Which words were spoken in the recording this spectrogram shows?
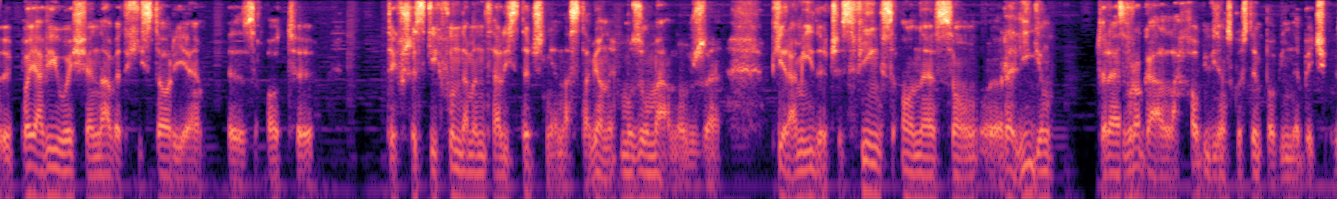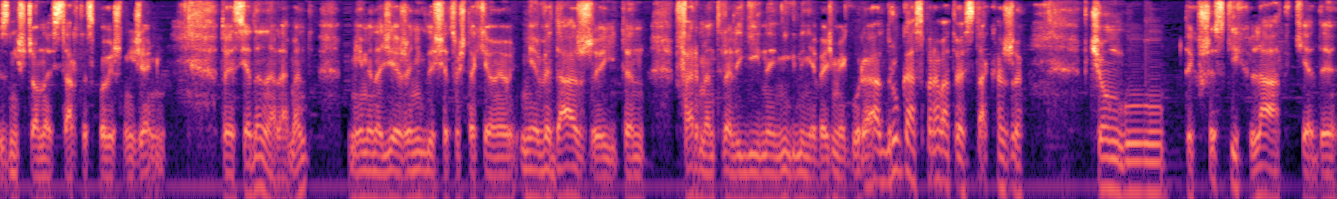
y, pojawiły się nawet historie z, od y, tych wszystkich fundamentalistycznie nastawionych muzułmanów, że piramidy czy Sfinks, one są religią, która jest wroga Allahowi, w związku z tym powinny być zniszczone, starte z powierzchni ziemi. To jest jeden element. Miejmy nadzieję, że nigdy się coś takiego nie wydarzy i ten ferment religijny nigdy nie weźmie góry. A druga sprawa to jest taka, że w ciągu tych wszystkich lat, kiedy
